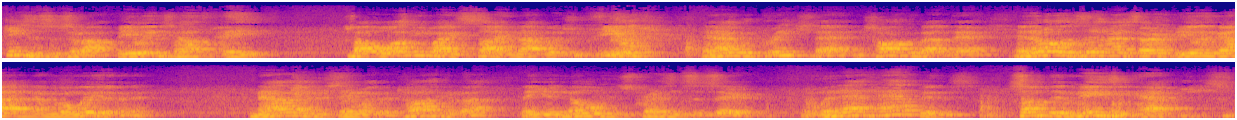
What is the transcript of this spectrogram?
Jesus is about feelings, about faith. It's about walking by sight, not what you feel. And I would preach that and talk about that. And then all of a sudden I start feeling God, and I'm going, wait a minute. Now I understand what they're talking about, that you know His presence is there. And when that happens, something amazing happens.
